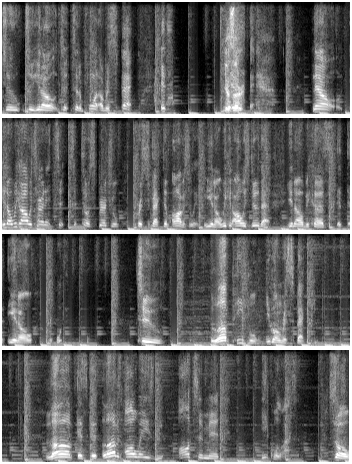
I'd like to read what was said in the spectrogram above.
to to you know to, to the point of respect. It's yes, sir. Now you know we can always turn it to, to, to a spiritual perspective. Obviously, you know we can always do that. You know because it, it, you know to love people, you're gonna respect people. Love is, is love is always the ultimate equalizer. So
